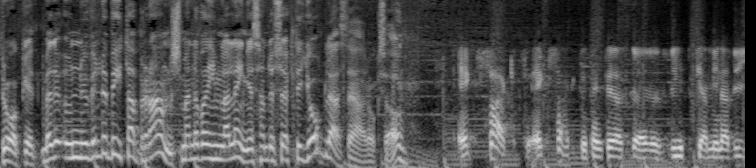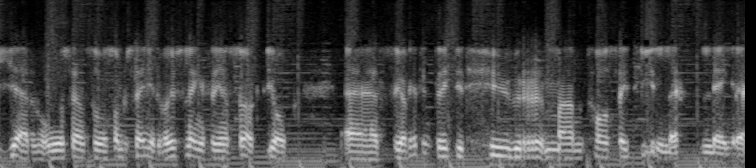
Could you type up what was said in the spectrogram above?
Tråkigt. Men du, nu vill du byta bransch, men det var himla länge sedan du sökte jobb läste jag här också. Exakt, exakt. Jag tänkte jag ska vidga mina vyer och sen så, som du säger, det var ju så länge sedan jag sökte jobb. Eh, Så jag vet inte riktigt hur man tar sig till längre.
